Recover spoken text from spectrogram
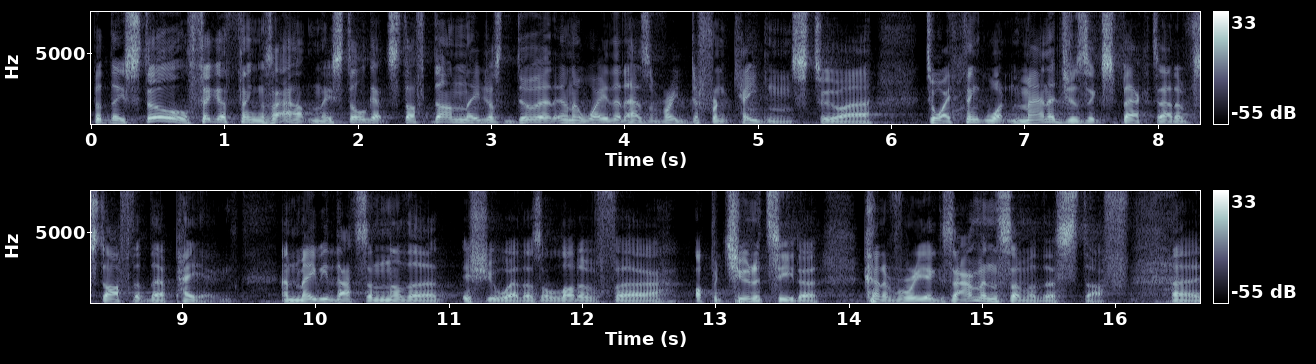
But they still figure things out and they still get stuff done. They just do it in a way that has a very different cadence to, uh, to I think, what managers expect out of staff that they're paying. And maybe that's another issue where there's a lot of uh, opportunity to kind of re-examine some of this stuff. Uh,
